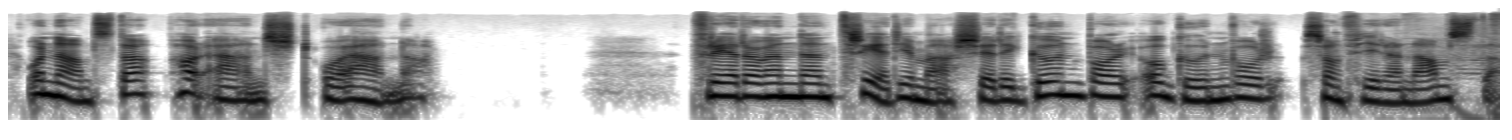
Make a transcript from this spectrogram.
Och namnsdag har Ernst och Erna. Fredagen den 3 mars är det Gunborg och Gunvor som firar namnsdag.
